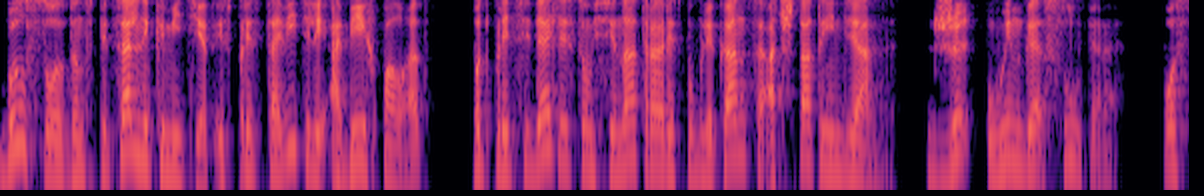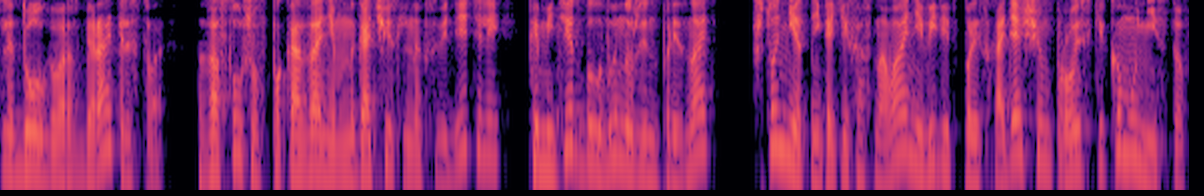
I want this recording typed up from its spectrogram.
Был создан специальный комитет из представителей обеих палат под председательством сенатора-республиканца от штата Индиана Дж. Уинга Слупера. После долгого разбирательства, заслушав показания многочисленных свидетелей, комитет был вынужден признать, что нет никаких оснований видеть в происходящем происки коммунистов,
